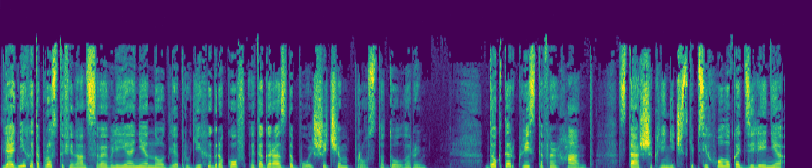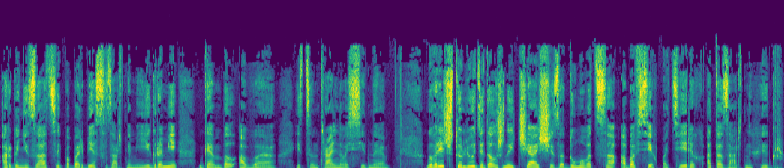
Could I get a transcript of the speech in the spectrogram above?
Для одних это просто финансовое влияние, но для других игроков это гораздо больше, чем просто доллары доктор Кристофер Хант, старший клинический психолог отделения организации по борьбе с азартными играми Gamble Aware из Центрального Сиднея. Говорит, что люди должны чаще задумываться обо всех потерях от азартных игр.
